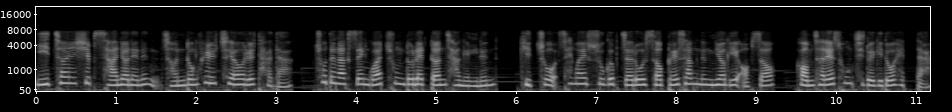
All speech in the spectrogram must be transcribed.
2014년에는 전동 휠체어를 타다 초등학생과 충돌했던 장애인은 기초 생활수급자로서 배상 능력이 없어 검찰에 송치되기도 했다.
